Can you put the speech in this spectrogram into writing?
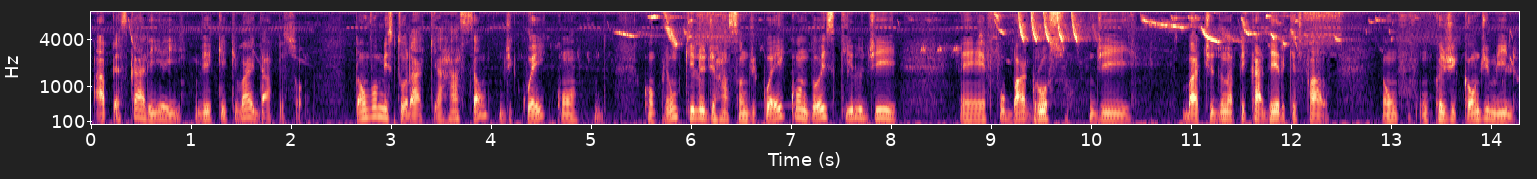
a pescaria aí, ver o que, que vai dar, pessoal. Então vou misturar aqui a ração de quei com comprei um quilo de ração de quei com 2 kg de é, fubá grosso de batido na picadeira que fala é um, um canjicão de milho.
